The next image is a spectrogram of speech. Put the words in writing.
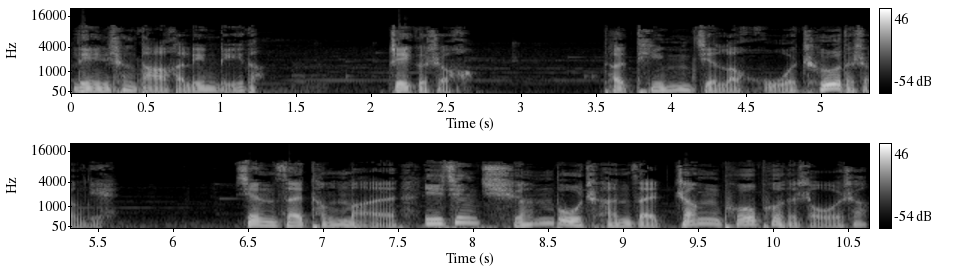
脸上大汗淋漓的。这个时候，他听见了火车的声音。现在藤蔓已经全部缠在张婆婆的手上，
